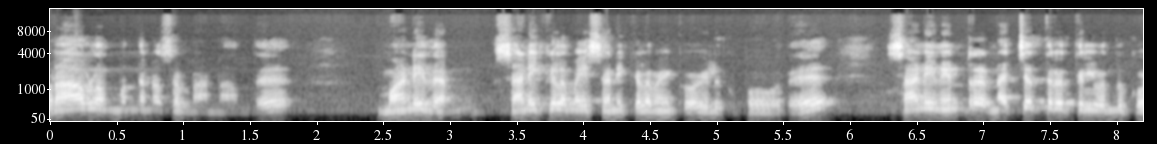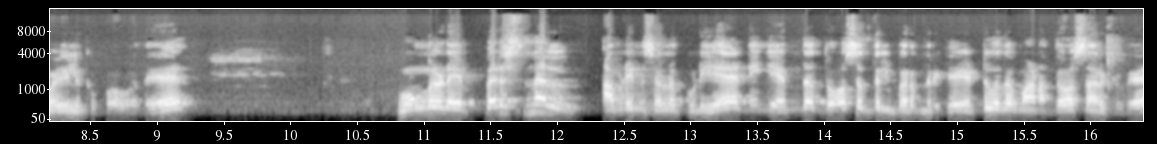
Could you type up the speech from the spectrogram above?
ப்ராப்ளம் வந்து என்ன சொல்றான்னா வந்து மனிதன் சனிக்கிழமை சனிக்கிழமை கோயிலுக்கு போவது சனி நின்ற நட்சத்திரத்தில் வந்து கோயிலுக்கு போவது உங்களுடைய பெர்சனல் அப்படின்னு சொல்லக்கூடிய நீங்க எந்த தோஷத்தில் பிறந்திருக்கு எட்டு விதமான தோஷம் இருக்குது.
